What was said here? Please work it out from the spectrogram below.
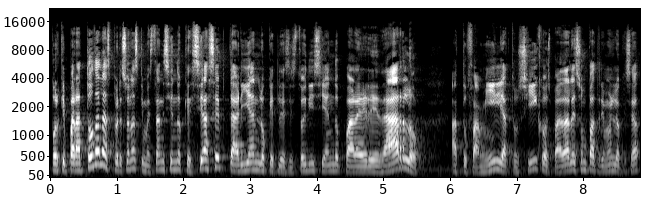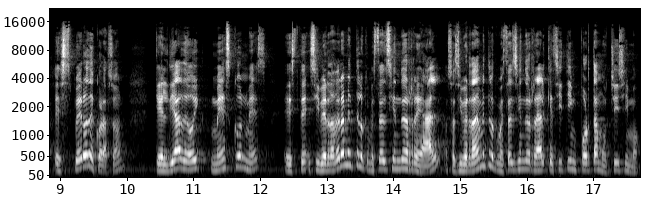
Porque para todas las personas que me están diciendo que sí aceptarían lo que les estoy diciendo para heredarlo, a tu familia, a tus hijos, para darles un patrimonio, lo que sea. Espero de corazón que el día de hoy, mes con mes, este, si verdaderamente lo que me estás diciendo es real, o sea, si verdaderamente lo que me estás diciendo es real, que sí te importa muchísimo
